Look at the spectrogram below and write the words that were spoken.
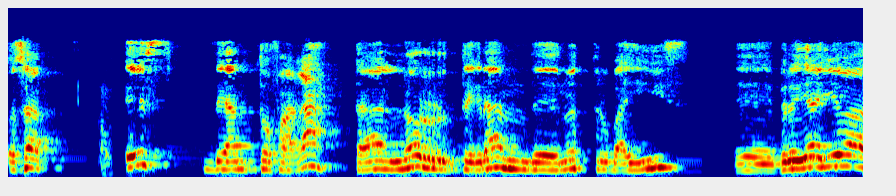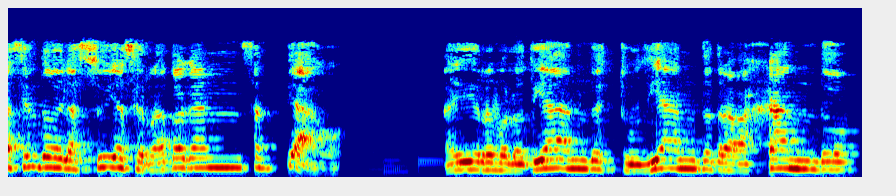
o sea, es de Antofagasta, al norte grande de nuestro país, eh, pero ya lleva haciendo de la suya hace rato acá en Santiago. Ahí revoloteando, estudiando, trabajando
